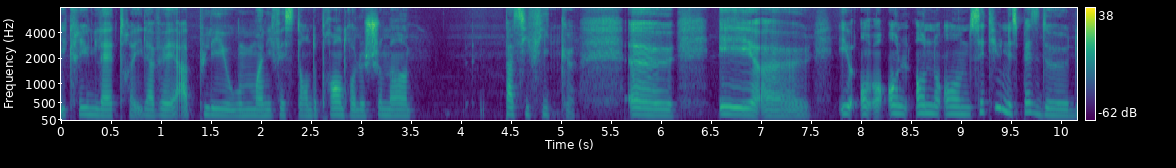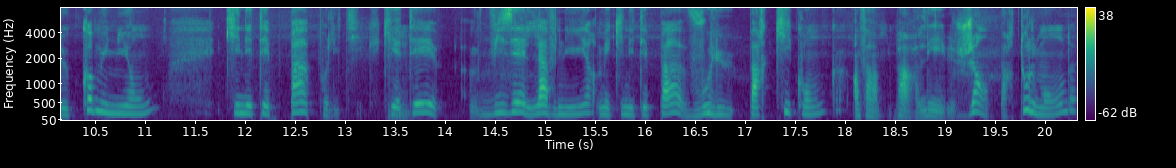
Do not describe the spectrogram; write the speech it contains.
écrit une lettre, il avait appelé aux manifestants de prendre le chemin pacifique. Euh, et, euh, c'était une espèce de, communion qui n'était pas politique, qui mmh. était visait l'avenir, mais qui n'était pas voulu par quiconque, enfin par les gens, par tout le monde.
